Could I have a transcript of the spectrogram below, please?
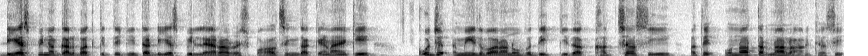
ਡੀਐਸਪੀ ਨਾਲ ਗੱਲਬਾਤ ਕੀਤੀ ਗਈ ਤਾਂ ਡੀਐਸਪੀ ਲਹਿਰਾ ਰਸ਼ਪਾਲ ਸਿੰਘ ਦਾ ਕਹਿਣਾ ਹੈ ਕਿ ਕੁਝ ਉਮੀਦਵਾਰਾਂ ਨੂੰ ਵਧੀਕੀ ਦਾ ਖਦਸ਼ਾ ਸੀ ਅਤੇ ਉਹਨਾਂ ਧਰਨਾ ਲਾ ਰੱਖਿਆ ਸੀ।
